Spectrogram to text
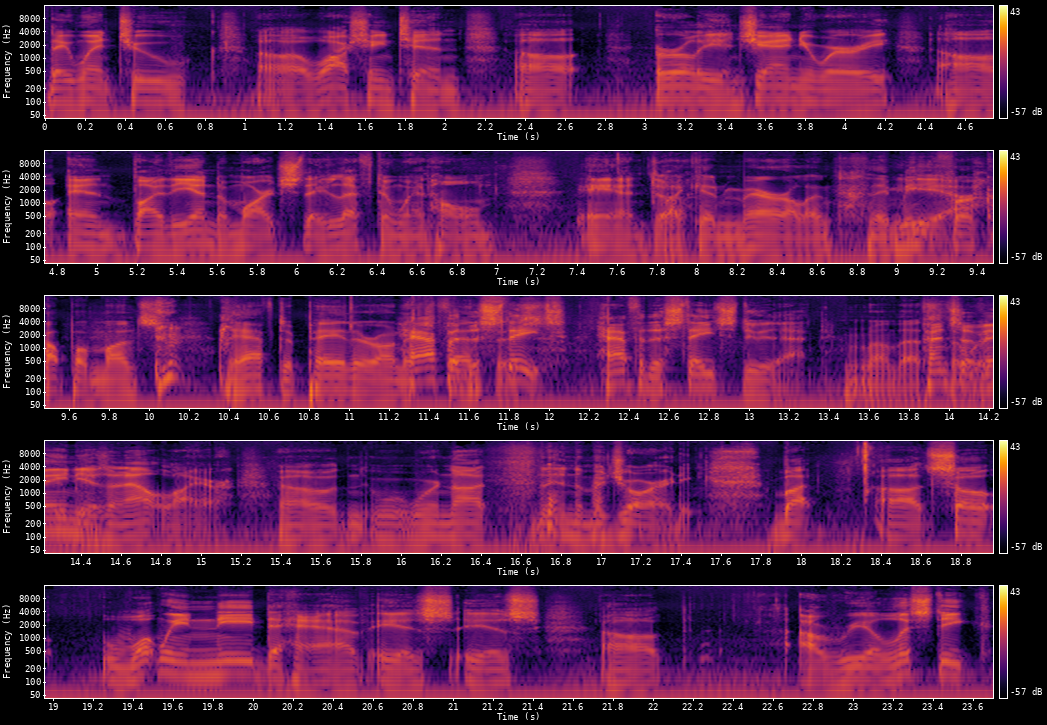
they went to uh, Washington uh, early in January, uh, and by the end of March they left and went home. And uh, Like in Maryland, they meet for a couple of months. They have to pay their own half of the states, half of the states do that. Well, that's the way to Pennsylvania is an outlier. Uh, we're not in the majority, but uh, so what we need to have is is uh, a realistic.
